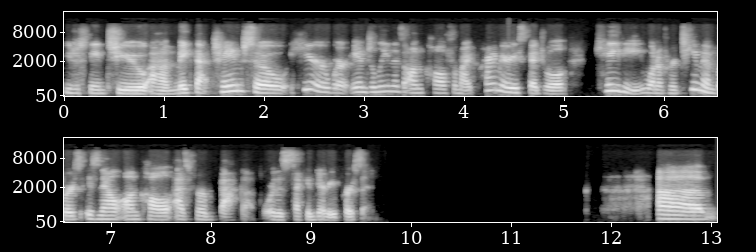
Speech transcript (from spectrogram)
You just need to um, make that change. So here, where Angelina is on call for my primary schedule, Katie, one of her team members, is now on call as her backup or the secondary person. Um,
